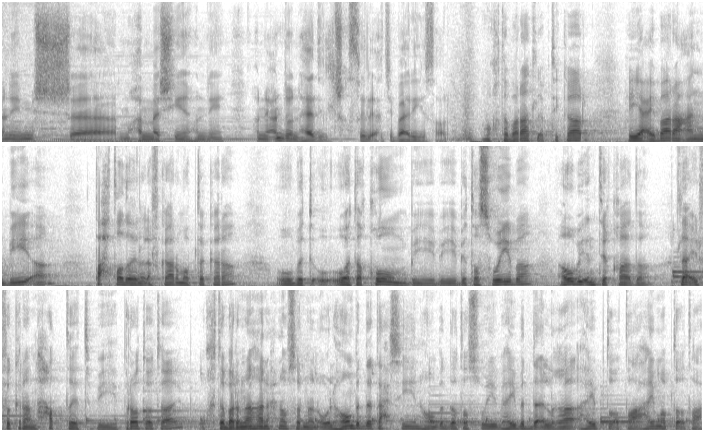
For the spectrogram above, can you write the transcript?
هن مش آه، مهمشين هن هن عندهم هذه الشخصية الاعتبارية صار. مختبرات الابتكار هي عبارة عن بيئة تحتضن الأفكار المبتكره وبت... وتقوم ب... ب... بتصويبها أو بانتقادها. تلاقي الفكرة انحطت ببروتوتايب واختبرناها نحن وصرنا نقول هون بدها تحسين هون بدها تصويب هي بدها إلغاء هي بتقطع هي ما بتقطع.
